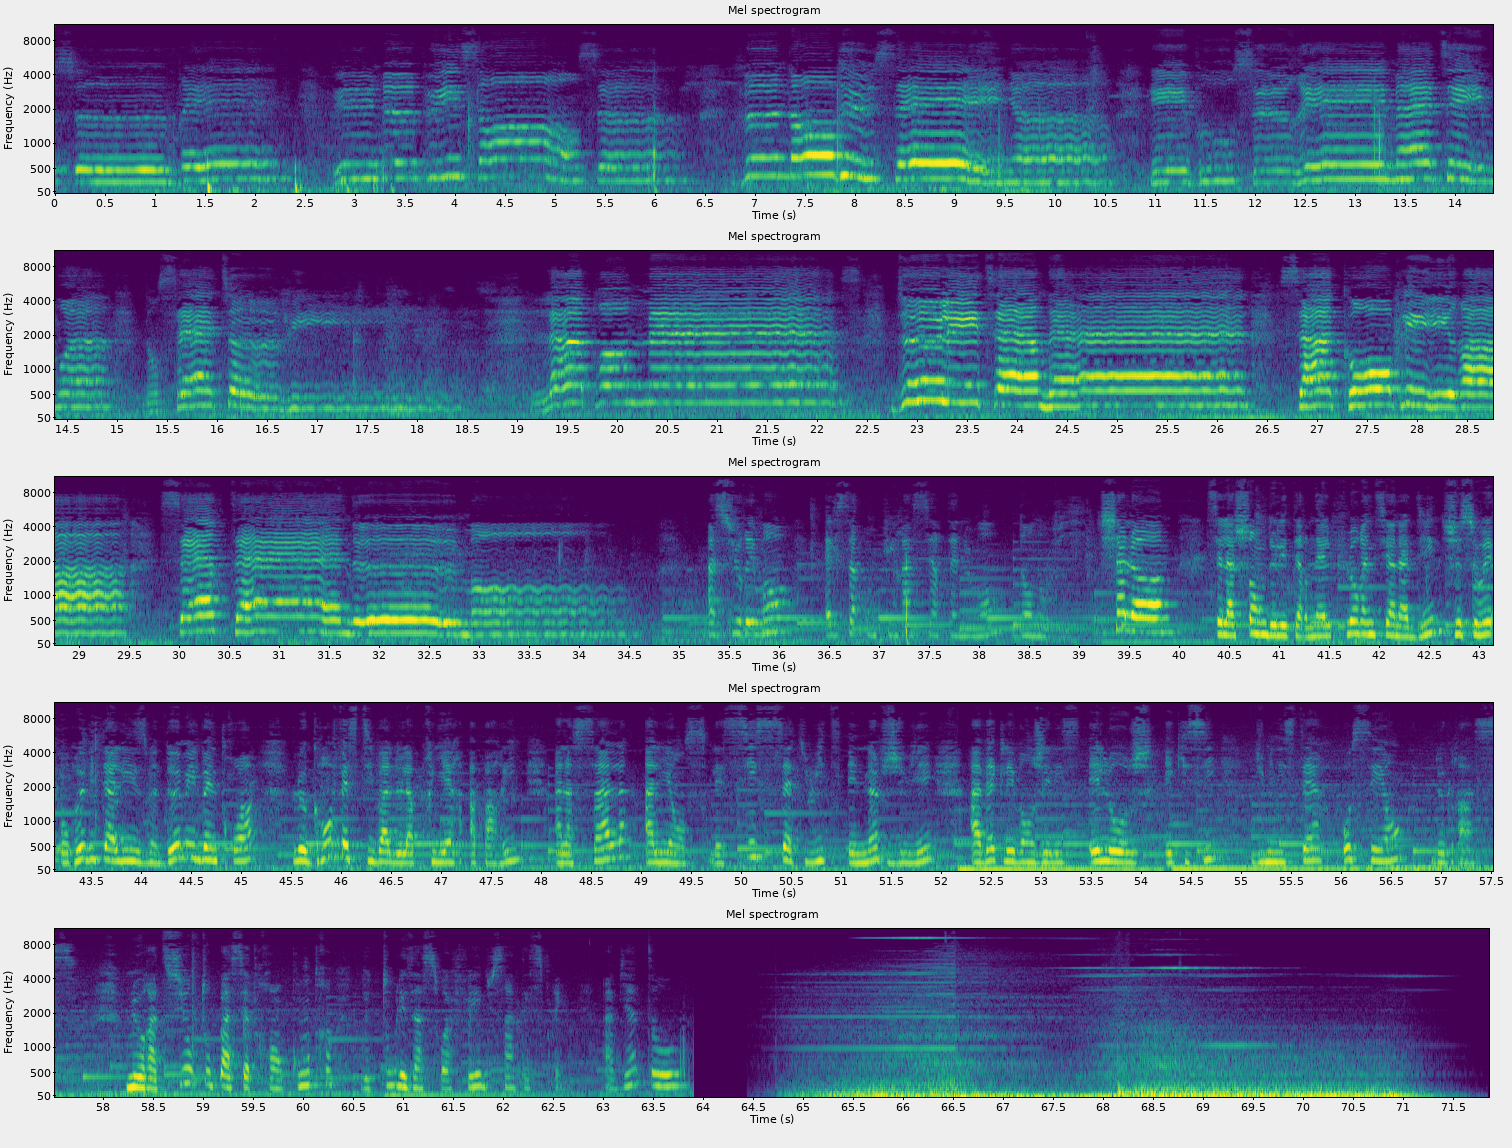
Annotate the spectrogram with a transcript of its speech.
serait une puissance venant du Seigneur et vous serez mes témoins dans cette vie. La promesse de l'Éternel s'accomplira certainement. Assurément, elle s'accomplira certainement dans nos vies. Shalom, c'est la Chambre de l'Éternel Florencia Nadine. Je serai au Revitalisme 2023, le grand festival de la prière à Paris, à la salle Alliance, les 6, 7, 8 et 9 juillet, avec l'évangéliste Éloge Ekissi du ministère Océan de Grâce. Ne rate surtout pas cette rencontre de tous les assoiffés du Saint-Esprit. À bientôt!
